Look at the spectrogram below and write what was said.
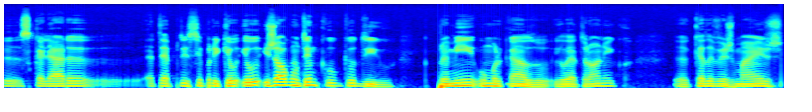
eh, se calhar eh, até podia ser por aí. Eu, eu- já há algum tempo que que eu digo para mim o mercado eletrónico, eh, cada vez mais,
